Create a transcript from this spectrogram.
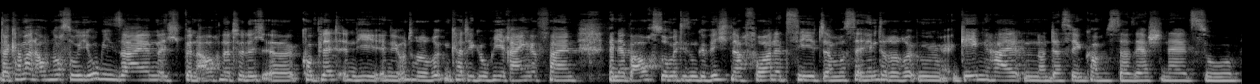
da kann man auch noch so Yogi sein. Ich bin auch natürlich äh, komplett in die, in die untere Rückenkategorie reingefallen. Wenn der Bauch so mit diesem Gewicht nach vorne zieht, dann muss der hintere Rücken gegenhalten und deswegen kommt es da sehr schnell zu,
